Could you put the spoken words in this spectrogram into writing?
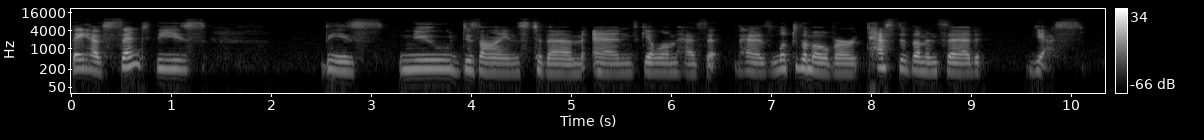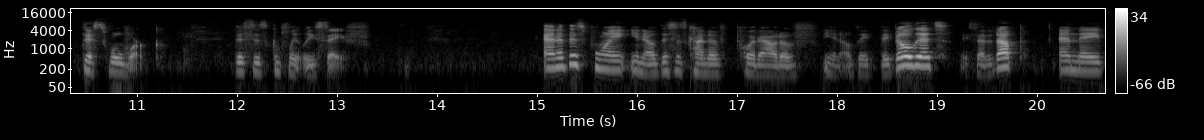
they have sent these these new designs to them, and Gillum has has looked them over, tested them, and said, "Yes, this will work. This is completely safe." And at this point, you know, this is kind of put out of, you know, they, they build it, they set it up, and they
